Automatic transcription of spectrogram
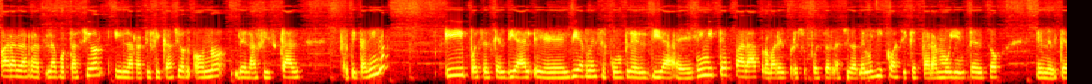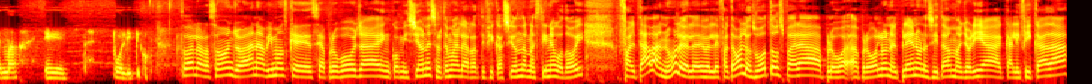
para la, la votación y la ratificación o no de la fiscal capitalina. Y pues es el día, el viernes se cumple el día eh, límite para aprobar el presupuesto en la Ciudad de México, así que estará muy intenso en el tema eh, político. Toda la razón, Joana. Vimos que se aprobó ya en comisiones el tema de la ratificación de Ernestina Godoy. Faltaba, ¿no? Le, le- le faltaban los votos para aproba- aprobarlo en el Pleno, necesitaba mayoría calificada.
